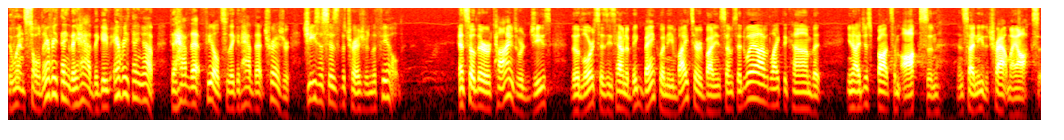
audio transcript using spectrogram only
they went and sold everything they had. They gave everything up to have that field so they could have that treasure. Jesus is the treasure in the field. And so there are times where Jesus, the Lord says he's having a big banquet and he invites everybody. And some said, Well, I would like to come, but you know, I just bought some oxen, and so I need to try out my oxen.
